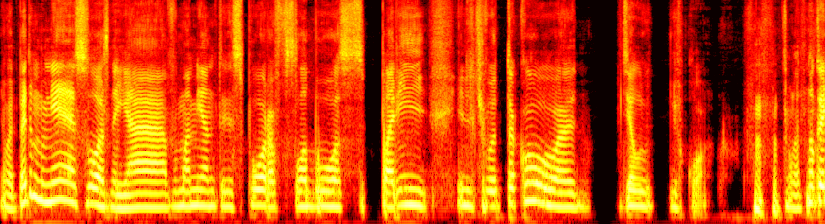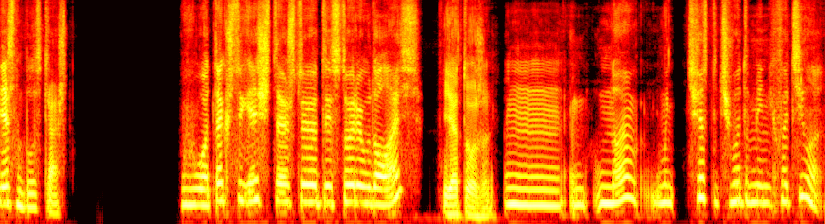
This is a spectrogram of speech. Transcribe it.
Вот, поэтому мне сложно. Я в моменты споров, слабос, пари или чего-то такого делаю легко. Вот. Ну, конечно, было страшно. Вот, так что я считаю, что эта история удалась. Я тоже. Но, честно, чего-то мне не хватило.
